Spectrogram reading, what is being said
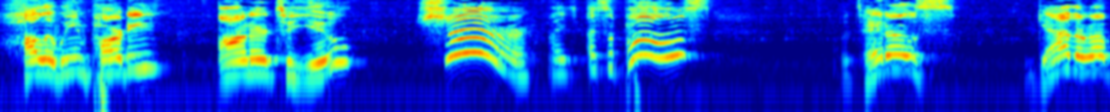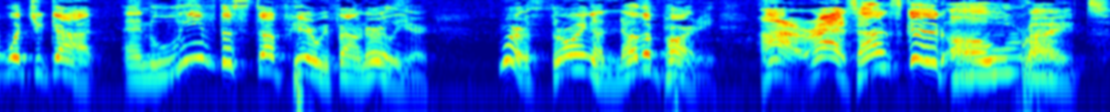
Halloween party honor to you? Sure, I, I suppose. Potatoes, gather up what you got and leave the stuff here we found earlier. We're throwing another party. All right, sounds good. All right.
